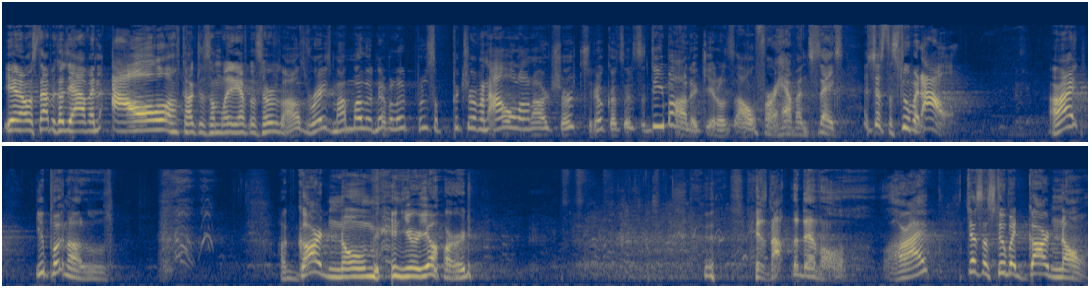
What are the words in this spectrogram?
You know, it's not because you have an owl. I talked to some lady after the service. I was raised, my mother never let put a picture of an owl on our shirts, you know, because it's demonic. You know, it's, oh, for heaven's sakes. It's just a stupid owl. All right? You putting a a garden gnome in your yard is not the devil. All right? Just a stupid garden gnome.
